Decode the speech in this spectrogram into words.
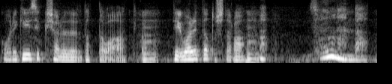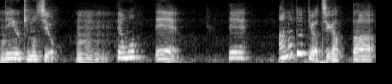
か俺ゲイセクシャルだったわ」ってか、うん。って言われたとしたら、うん。あそうなんだっていう気持ちよ、うん。って思ってであの時は違ったっ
